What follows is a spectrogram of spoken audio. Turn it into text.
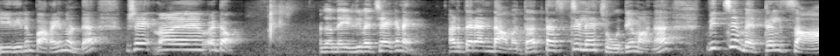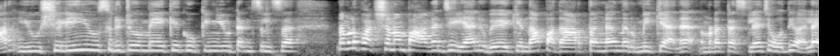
രീതിയിലും പറയുന്നുണ്ട്. പക്ഷേ കേട്ടോ ഇതൊന്ന് എഴുതി വെച്ചേക്കണേ. അടുത്ത രണ്ടാമത്തെ ടെസ്റ്റിലെ ചോദ്യമാണ് which metals are usually used to make cooking utensils നമ്മൾ ഭക്ഷണം പാകം ചെയ്യാൻ ഉപയോഗിക്കുന്ന പദാർത്ഥങ്ങൾ നിർമ്മിക്കാൻ നമ്മുടെ ടെസ്റ്റിലെ ചോദ്യം അല്ലേ?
